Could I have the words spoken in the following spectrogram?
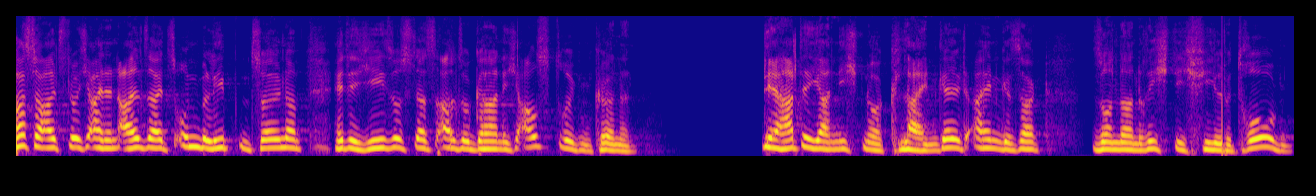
Krasser als durch einen allseits unbeliebten Zöllner hätte Jesus das also gar nicht ausdrücken können. Der hatte ja nicht nur Kleingeld eingesagt, sondern richtig viel betrogen.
